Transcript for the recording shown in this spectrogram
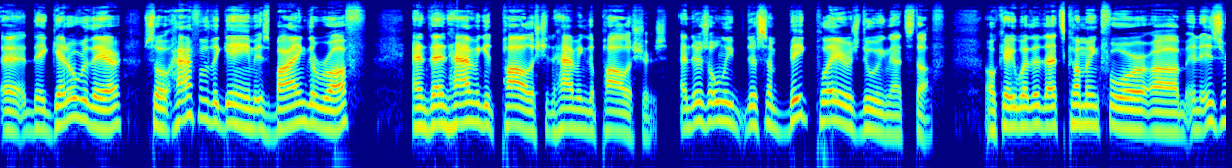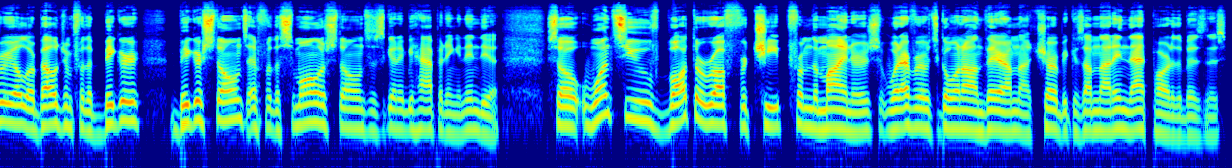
Uh, they get over there. So half of the game is buying the rough and then having it polished and having the polishers. And there's only there's some big players doing that stuff. Okay, whether that's coming for um, in Israel or Belgium for the bigger bigger stones, and for the smaller stones is going to be happening in India. So once you've bought the rough for cheap from the miners, whatever is going on there, I'm not sure because I'm not in that part of the business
